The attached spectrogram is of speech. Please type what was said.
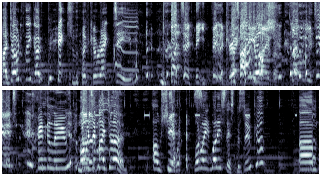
I don't think I've picked the correct team. I don't think you picked the correct Oh team gosh. either. Oh, you did! Vindaloo. Oh, None is it my turn? Oh shit! Yes. What, what do I? What is this? Bazooka? Um,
